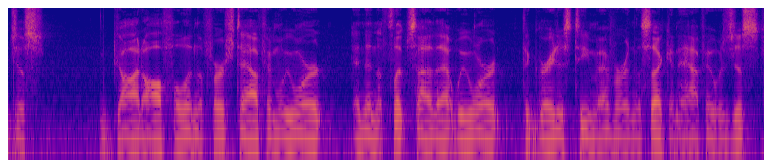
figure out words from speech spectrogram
just god awful in the first half, and we weren't. And then the flip side of that, we weren't the greatest team ever in the second half. It was just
